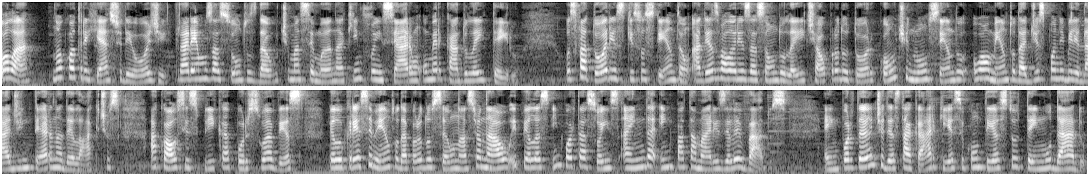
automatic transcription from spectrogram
Olá! No Cotricast de hoje, traremos assuntos da última semana que influenciaram o mercado leiteiro. Os fatores que sustentam a desvalorização do leite ao produtor continuam sendo o aumento da disponibilidade interna de lácteos, a qual se explica, por sua vez, pelo crescimento da produção nacional e pelas importações ainda em patamares elevados. É importante destacar que esse contexto tem mudado.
